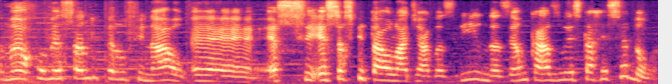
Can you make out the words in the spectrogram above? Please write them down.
Samuel, começando pelo final, é, esse, esse hospital lá de Águas Lindas é um caso estarrecedor.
